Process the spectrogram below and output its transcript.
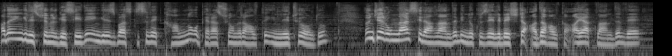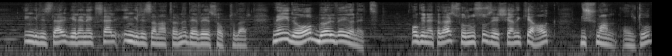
Ada İngiliz sömürgesiydi. İngiliz baskısı ve kanlı operasyonları halkı inletiyordu. Önce Rumlar silahlandı. 1955'te ada halkı ayaklandı ve İngilizler geleneksel İngiliz anahtarını devreye soktular. Neydi o? Böl ve yönet. O güne kadar sorunsuz yaşayan iki halk düşman oldu.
